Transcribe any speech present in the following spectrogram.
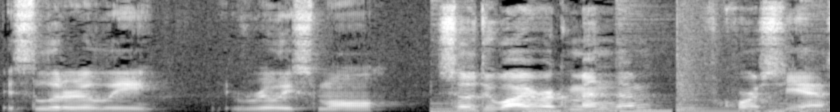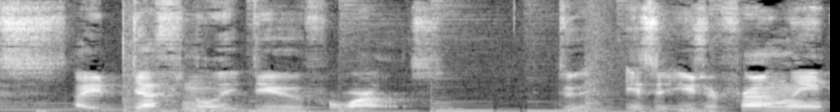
it's literally really small. So do I recommend them? Of course, yes. I definitely do for wireless. Do, is it user friendly?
